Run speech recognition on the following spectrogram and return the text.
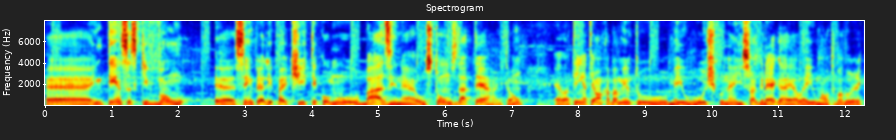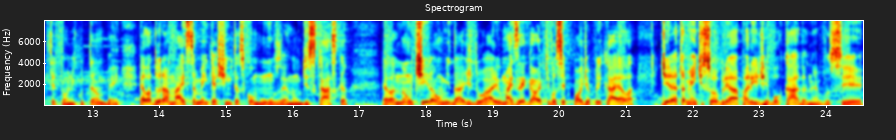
é, intensas que vão é, sempre ali partir, ter como base né, os tons da terra. Então, ela tem até um acabamento meio rústico, né? Isso agrega a ela aí um alto valor arquitetônico também. Ela dura mais também que as tintas comuns, né? não descasca ela não tira a umidade do ar e o mais legal é que você pode aplicar ela diretamente sobre a parede rebocada, né? Você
